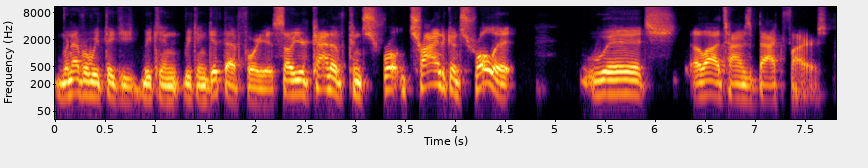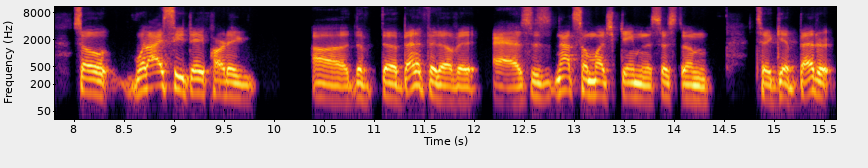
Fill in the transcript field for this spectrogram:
whenever we think you, we can we can get that for you. So you're kind of control trying to control it which a lot of times backfires. So what I see day parting uh, the the benefit of it as is not so much gaming the system to get better,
